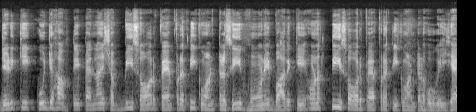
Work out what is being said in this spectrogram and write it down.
ਜਿਹੜੀ ਕਿ ਕੁਝ ਹਫ਼ਤੇ ਪਹਿਲਾਂ 2600 ਰੁਪਏ ਪ੍ਰਤੀ ਕੁਆਂਟਲ ਸੀ, ਹੁਣ ਇਹ ਵੱਧ ਕੇ 2900 ਰੁਪਏ ਪ੍ਰਤੀ ਕੁਆਂਟਲ ਹੋ ਗਈ ਹੈ।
